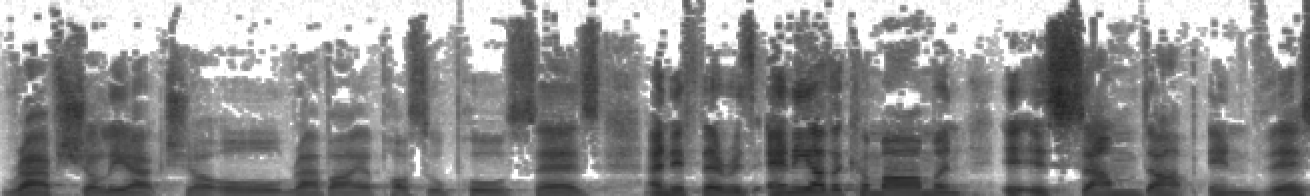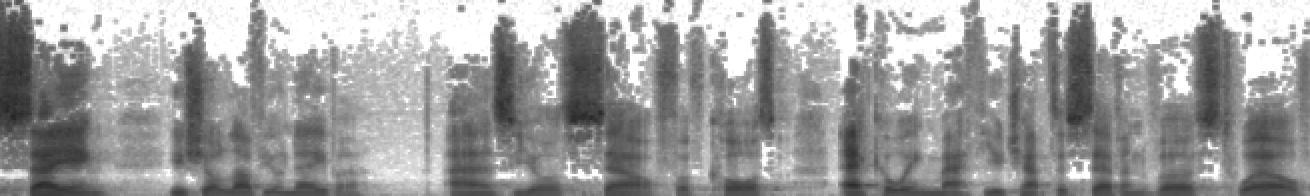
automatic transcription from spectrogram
Rav Shaliach Shaul, Rabbi Apostle Paul says, and if there is any other commandment, it is summed up in this saying, You shall love your neighbor as yourself. Of course, echoing Matthew chapter 7, verse 12,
